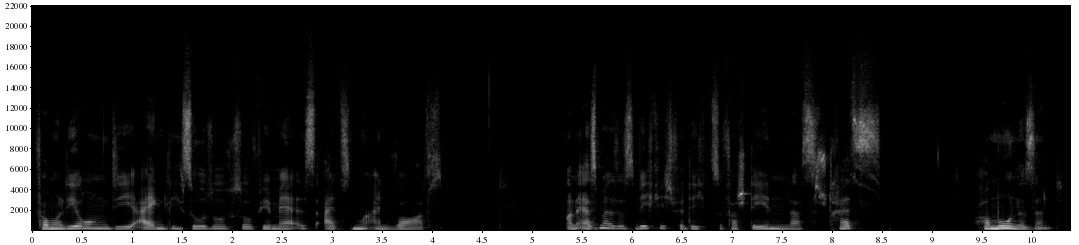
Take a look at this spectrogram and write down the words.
Formulierung, die eigentlich so, so, so viel mehr ist als nur ein Wort? Und erstmal ist es wichtig für dich zu verstehen, dass Stress Hormone sind.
